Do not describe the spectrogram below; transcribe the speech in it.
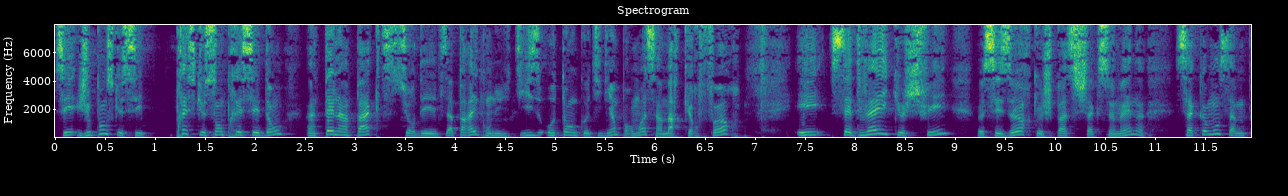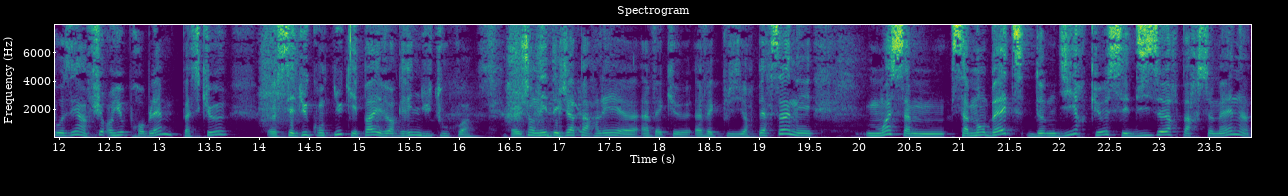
C'est, je pense que c'est presque sans précédent un tel impact sur des appareils qu'on utilise autant au quotidien. Pour moi, c'est un marqueur fort. Et cette veille que je fais, euh, ces heures que je passe chaque semaine, ça commence à me poser un furieux problème parce que euh, c'est du contenu qui est pas evergreen du tout, quoi. J'en ai déjà parlé avec avec plusieurs personnes et moi, ça m'embête de me dire que ces 10 heures par semaine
